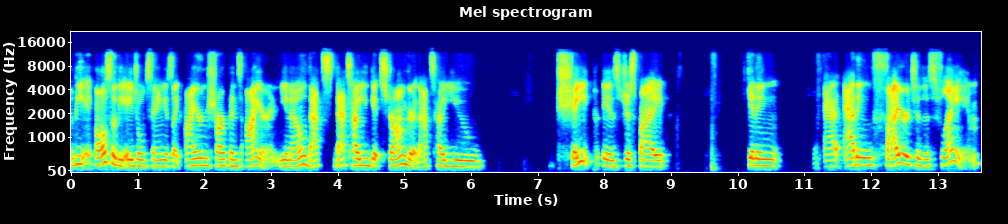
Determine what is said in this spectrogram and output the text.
the also the age old saying is like iron sharpens iron you know? That's that's how you get stronger. That's how you shape is just by getting add, adding fire to this flame.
